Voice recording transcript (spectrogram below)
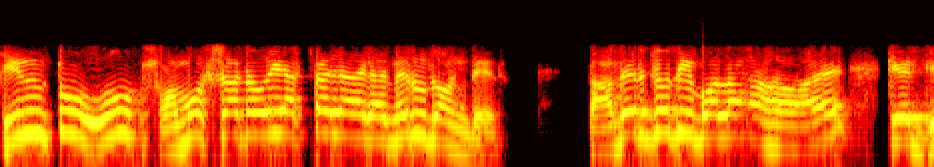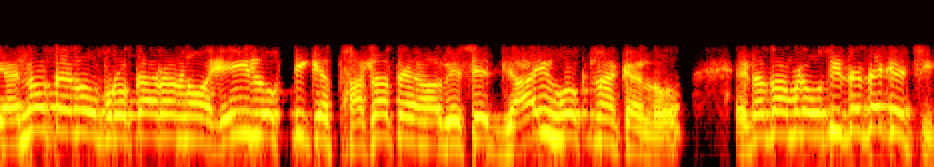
কিন্তু সমস্যাটা ওই একটা জায়গায়, মেরুদণ্ডের। তাদের যদি বলা হয় যে যেন তেন প্রকারণ এই লোকটিকে ফাঁসাতে হবে, সে যাই হোক না কেন, এটা তো আমরা অতীতে দেখেছি।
